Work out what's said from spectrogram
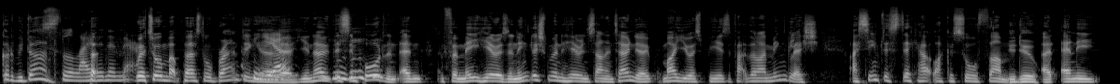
It's got to be done. Slide But it in there. We're talking about personal branding Yeah. earlier. You know, it's important. And for me, here as an Englishman here in San Antonio, my USP is the fact that I'm English. I seem to stick out like a sore thumb. You do. at any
